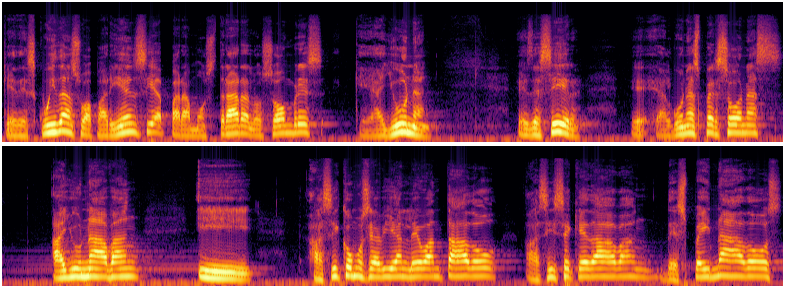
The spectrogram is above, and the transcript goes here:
que descuidan su apariencia para mostrar a los hombres que ayunan. Es decir, eh, algunas personas ayunaban y así como se habían levantado, así se quedaban despeinados,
